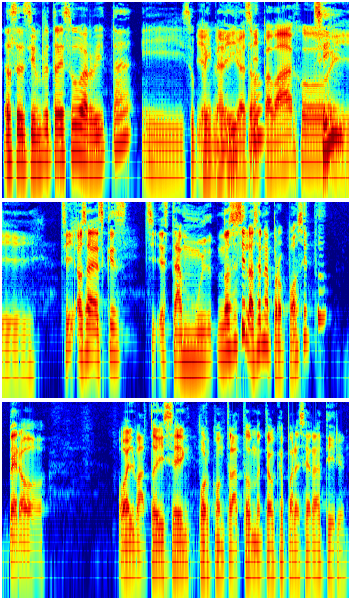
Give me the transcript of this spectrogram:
O sea, siempre trae su barbita y su Y el peinadito. así para abajo. Sí. Y... Sí, o sea, es que es- está muy... No sé si lo hacen a propósito, pero... O el vato dice, por contrato me tengo que parecer a Tyrion.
